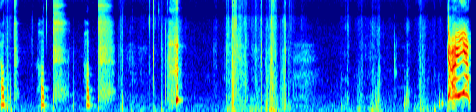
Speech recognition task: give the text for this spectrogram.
Hop, hop, hop. Dayım.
